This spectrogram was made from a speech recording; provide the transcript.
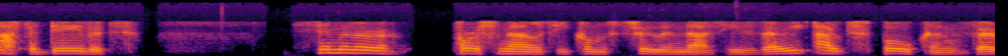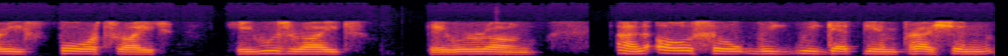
affidavits, similar personality comes through in that. He's very outspoken, very forthright. He was right, they were wrong. And also, we, we get the impression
